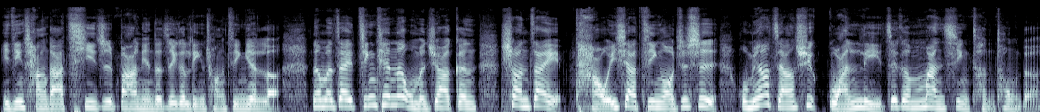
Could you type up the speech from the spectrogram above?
已经长达七至八年的这个临床经验了。那么在今天呢，我们就要跟邵再讨一下经哦，就是我们要怎样去管理这个慢性疼痛。的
